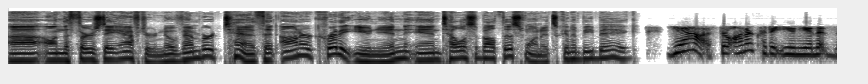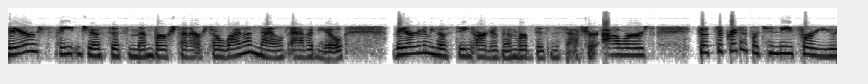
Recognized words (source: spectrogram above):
uh, on the Thursday after November 10th at Honor Credit Union, and tell us about this one. It's going to be big. Yeah, so Honor Credit Union, their St. Joseph Member Center, so right on Niles Avenue, they are going to be hosting our November Business After Hours. So it's a great opportunity for you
